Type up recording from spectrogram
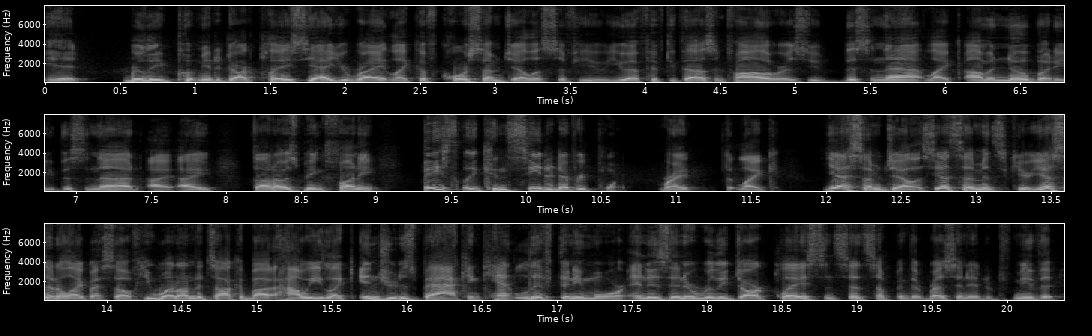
it really put me in a dark place. Yeah, you're right. Like, of course I'm jealous of you. You have 50,000 followers, you this and that. Like, I'm a nobody, this and that. I, I thought I was being funny. Basically conceded every point, right? Like, yes, I'm jealous. Yes, I'm insecure. Yes, I don't like myself. He went on to talk about how he like injured his back and can't lift anymore and is in a really dark place and said something that resonated with me that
